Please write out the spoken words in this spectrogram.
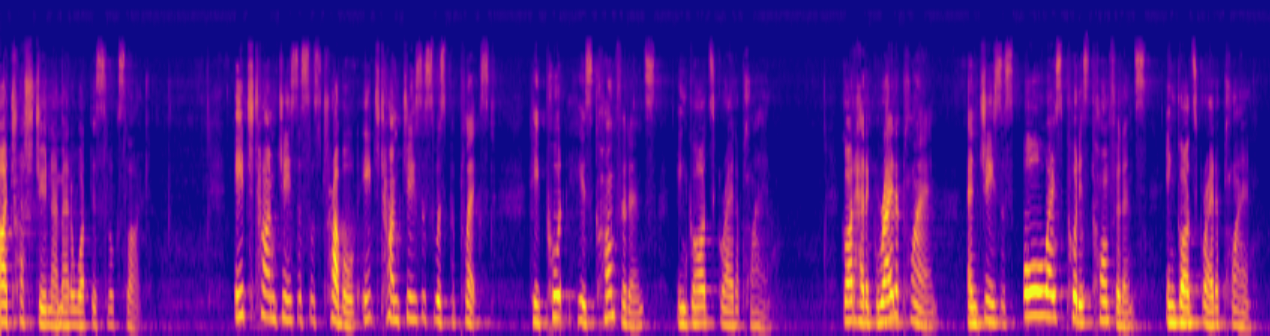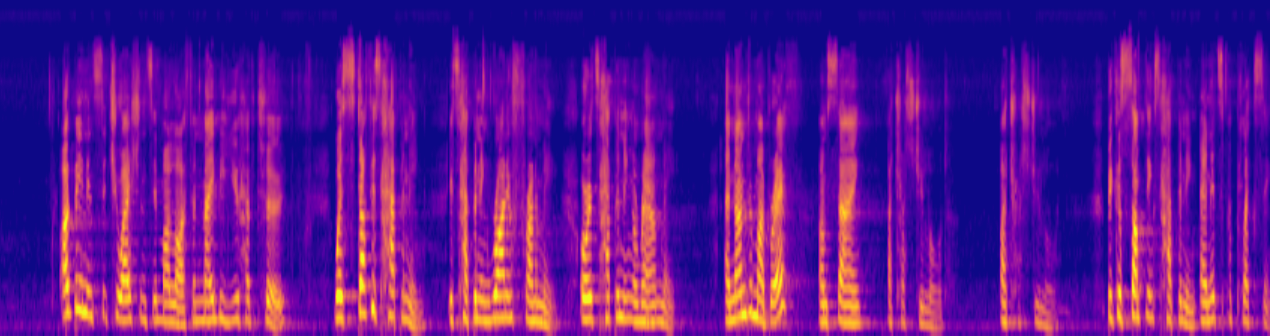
I trust you no matter what this looks like. Each time Jesus was troubled, each time Jesus was perplexed, he put his confidence in God's greater plan. God had a greater plan, and Jesus always put his confidence in God's greater plan. I've been in situations in my life, and maybe you have too, where stuff is happening. It's happening right in front of me, or it's happening around me. And under my breath, I'm saying, I trust you, Lord. I trust you, Lord because something's happening and it's perplexing.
